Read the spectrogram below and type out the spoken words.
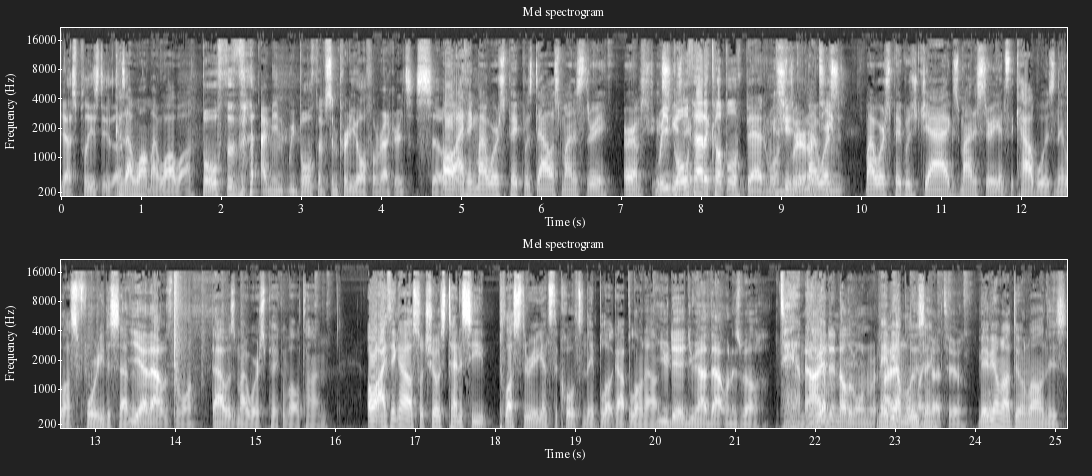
Yes, please do that. because. I want my Wawa. both of. I mean, we both have some pretty awful records. So. Oh, I think my worst pick was Dallas minus three. Or um, we both me, had a couple of bad ones Excuse me. My our worst, team. My worst pick was Jags minus three against the Cowboys, and they lost forty to seven. Yeah, that was the one. that was my worst pick of all time. Oh, I think I also chose Tennessee plus three against the Colts, and they blo- got blown out. You did. You had that one as well. Damn, maybe I had I'm, another one. Where maybe I'm losing. Like that too. maybe I'm not doing well in these.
